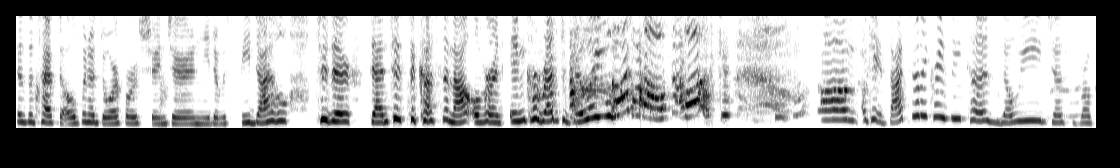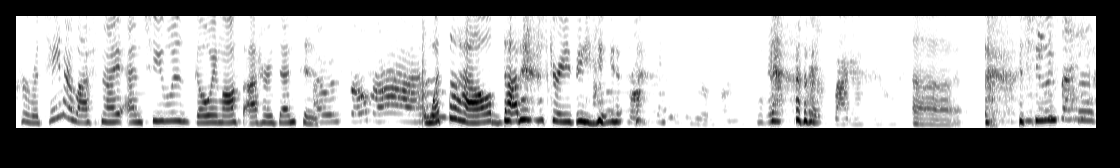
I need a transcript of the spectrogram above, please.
is the type to open a door for a stranger in need of a speed dial to their dentist to cuss them out over an incorrect billing. what the fuck? Um, okay, that's really crazy because Zoe just broke her retainer last night and she was going off at her dentist. I was so mad. What the hell? That is crazy. Bronx thinks this is really funny. It's wagging its tail. uh, she was funny?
